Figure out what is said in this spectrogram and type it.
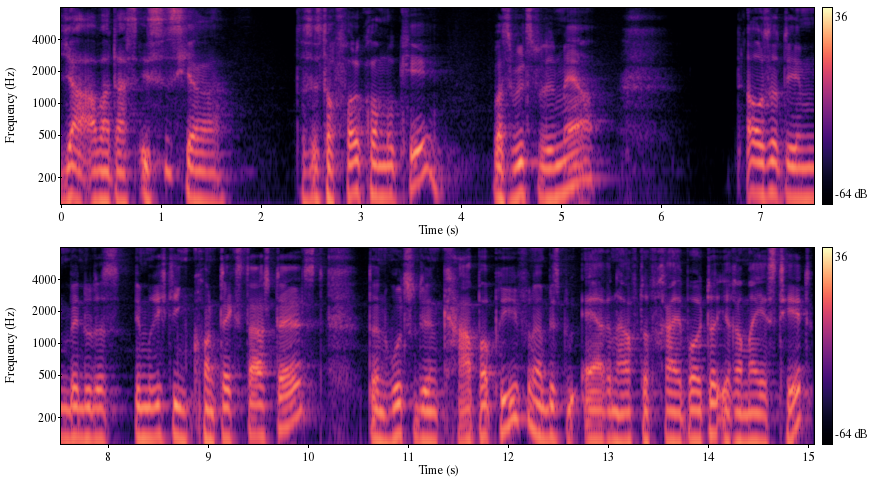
Ja, aber das ist es ja. Das ist doch vollkommen okay. Was willst du denn mehr? Außerdem, wenn du das im richtigen Kontext darstellst, dann holst du dir einen Kaperbrief und dann bist du ehrenhafter Freibeuter ihrer Majestät.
